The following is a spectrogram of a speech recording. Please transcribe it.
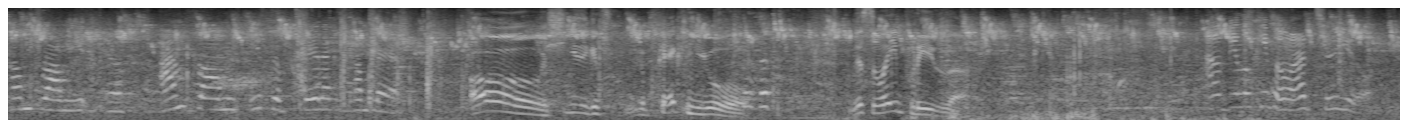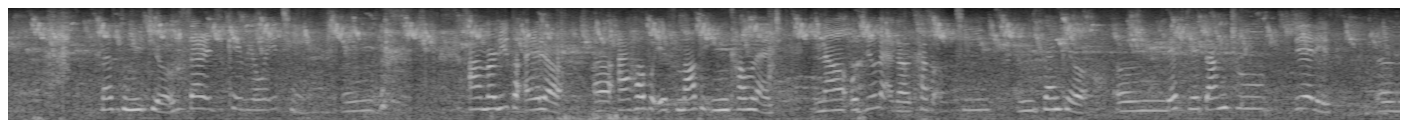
come from, uh, I'm from East Felix Complex. Oh, she's picking you. This way, please. I'll be looking forward to you. Nice to meet you. Sorry to keep you waiting. I'm a little error. Uh, I hope it's not inconvenient. Now, would you like a cup of tea? Um, thank you. Um, let's get down to business. Um,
